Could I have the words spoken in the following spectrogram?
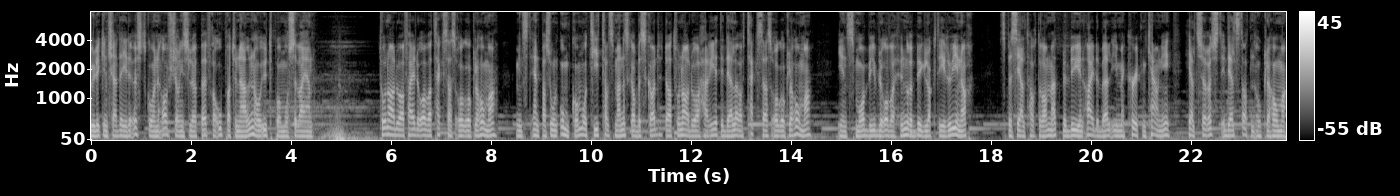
Ulykken skjedde i det østgående avkjøringsløpet fra Operatunnelen og ut på Mosseveien. Tornadoer feide over Texas og Oklahoma. Minst én person omkom og titalls mennesker ble skadd da tornadoer herjet i deler av Texas og Oklahoma. I en småby ble over 100 bygg lagt i ruiner. Spesielt hardt rammet ble byen Idabel i McCurtain County, helt sørøst i delstaten Oklahoma.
